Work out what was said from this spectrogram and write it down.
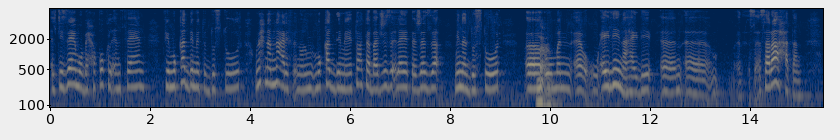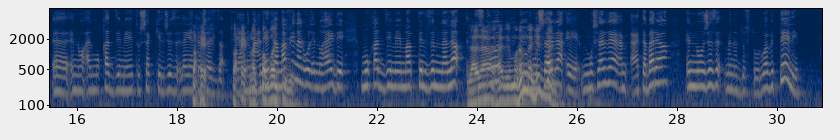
التزامه بحقوق الإنسان في مقدمة الدستور ونحن بنعرف إنه المقدمة تعتبر جزء لا يتجزأ من الدستور آه نعم. ومن آه وقايلينها هيدي آه آه صراحة إنه المقدمة تشكل جزء لا يتجزأ. صحيح. يعني معناتها ما فينا نقول إنه هيدي مقدمة ما بتلزمنا. لا لا لا هذه مهمة المشرع جدا إيه المشرع اعتبرها إنه جزء من الدستور. وبالتالي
